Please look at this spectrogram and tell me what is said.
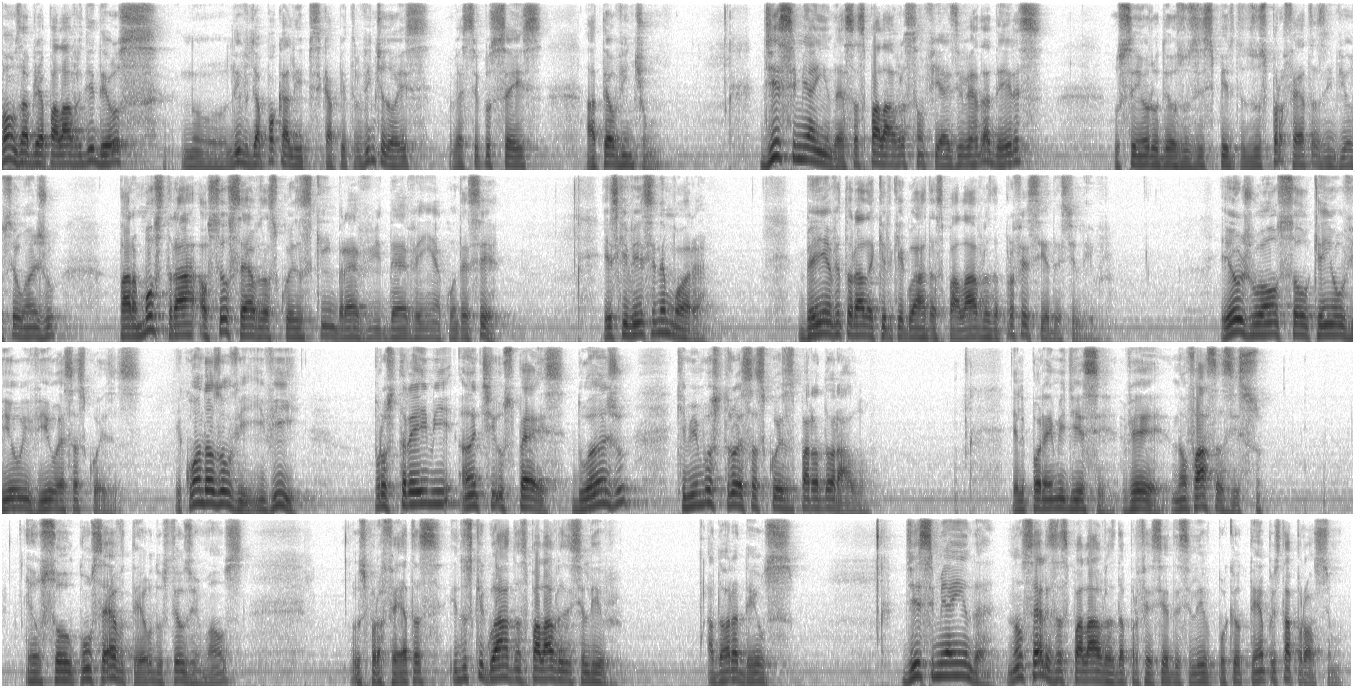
Vamos abrir a palavra de Deus no livro de Apocalipse, capítulo 22, versículo 6 até o 21. Disse-me ainda: essas palavras são fiéis e verdadeiras. O Senhor, o Deus dos Espíritos dos profetas, enviou seu anjo para mostrar aos seus servos as coisas que em breve devem acontecer. Eis que vem se demora. Bem-aventurado aquele que guarda as palavras da profecia deste livro. Eu, João, sou quem ouviu e viu essas coisas. E quando as ouvi e vi, prostrei-me ante os pés do anjo que me mostrou essas coisas para adorá-lo. Ele, porém, me disse: Vê, não faças isso. Eu sou o conservo teu, dos teus irmãos, os profetas e dos que guardam as palavras deste livro. Adora a Deus. Disse-me ainda: Não seles as palavras da profecia desse livro, porque o tempo está próximo.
